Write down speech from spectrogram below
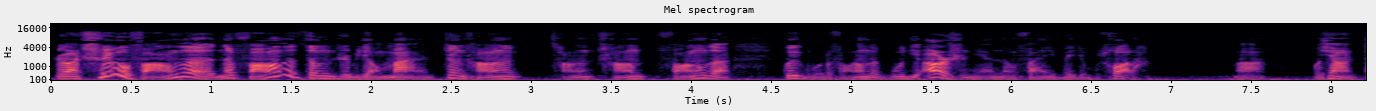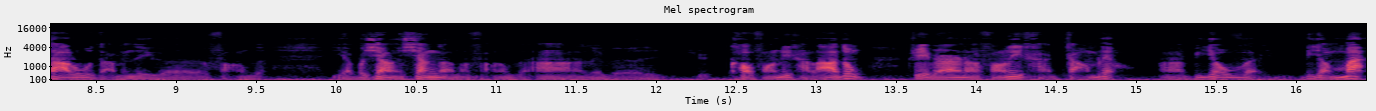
是吧？持有房子，那房子增值比较慢，正常长长房子，硅谷的房子估计二十年能翻一倍就不错了，啊，不像大陆咱们这个房子，也不像香港的房子啊，那个靠房地产拉动，这边呢房地产涨不了啊，比较稳，比较慢，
